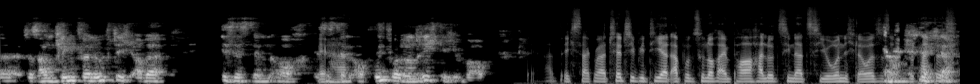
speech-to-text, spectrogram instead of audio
äh, zu sagen, klingt vernünftig, aber ist es denn auch, ist ja. es denn auch sinnvoll und richtig überhaupt? ich sag mal, ChatGPT hat ab und zu noch ein paar Halluzinationen. Ich glaube, es ist auch ein bekanntes,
